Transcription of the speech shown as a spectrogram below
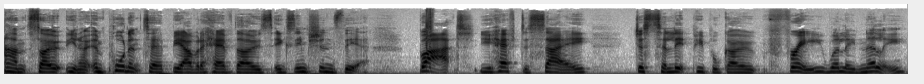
Um, so you know, important to be able to have those exemptions there, but you have to say just to let people go free willy nilly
